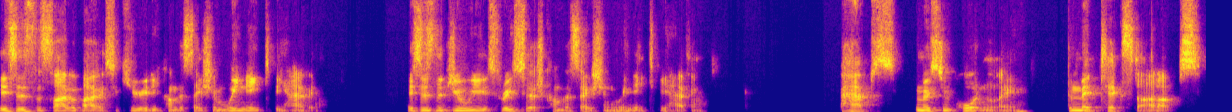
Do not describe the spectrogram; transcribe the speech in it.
This is the cyber biosecurity conversation we need to be having. This is the dual use research conversation we need to be having. Perhaps most importantly, the medtech startups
